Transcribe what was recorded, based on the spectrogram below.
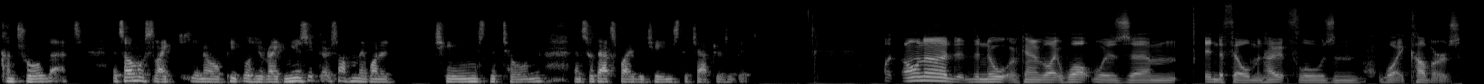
control that. It's almost like you know people who write music or something; they want to change the tone, and so that's why we changed the chapters a bit. On a, the note of kind of like what was um, in the film and how it flows and what it covers,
